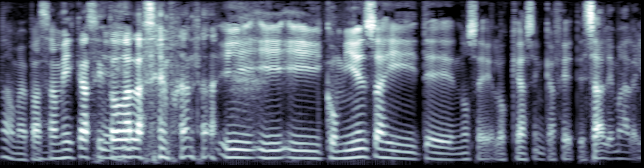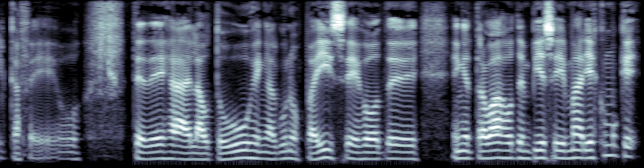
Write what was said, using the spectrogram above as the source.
No, me pasa a mí casi todas las semanas. y, y- y comienzas y te, no sé, los que hacen café, te sale mal el café o te deja el autobús en algunos países o te, en el trabajo te empieza a ir mal. Y es como que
